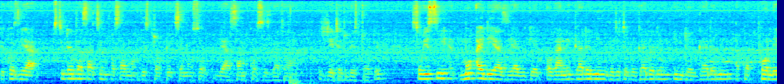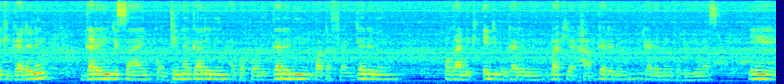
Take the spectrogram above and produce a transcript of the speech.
Because yeah students are searching for some of these topics and also there are some courses that are related to this topic. So we see more ideas here. We get organic gardening vegetable gardening indoor gardening aquaponic gardening gardening design container gardening aquaponic gardening butterfly gardening organic edible gardening backyard herb gardening gardening for beginners. He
